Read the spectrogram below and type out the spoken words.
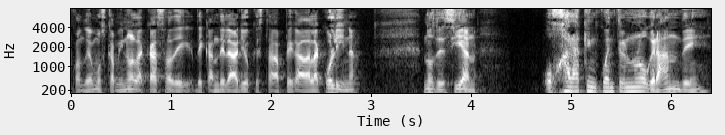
cuando íbamos camino a la casa de, de Candelario, que estaba pegada a la colina, nos decían, ojalá que encuentren uno grande,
